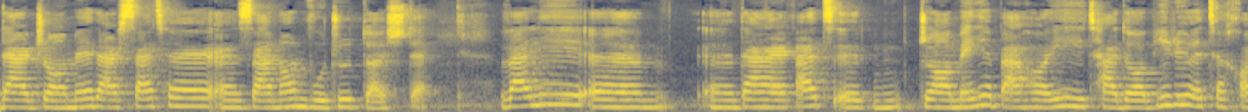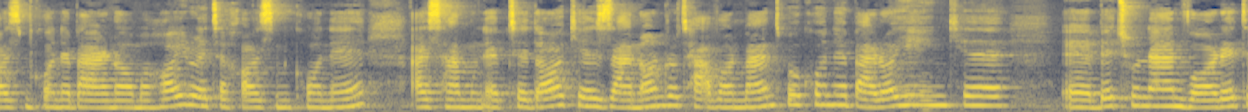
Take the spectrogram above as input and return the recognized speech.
در جامعه در سطح زنان وجود داشته. ولی در حقیقت جامعه بهایی تدابیری رو اتخاذ می‌کنه برنامه هایی رو اتخاذ می‌کنه از همون ابتدا که زنان رو توانمند بکنه برای اینکه بتونن وارد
